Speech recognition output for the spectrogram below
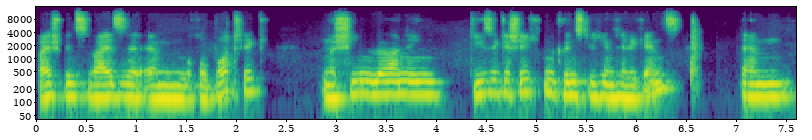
Beispielsweise ähm, Robotik, Machine Learning, diese Geschichten, künstliche Intelligenz. Ähm,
